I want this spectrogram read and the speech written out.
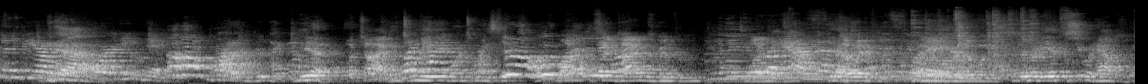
gonna be our Yeah. recording day. Oh, I got- Yeah. What time? One twenty-eight, one twenty-six. One, same time is good for me. One. Yeah. That way, if you Okay. over, no one. Everybody, you have to see what happens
